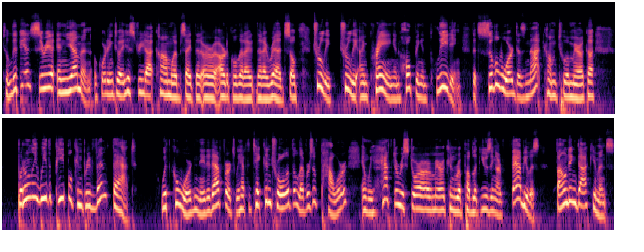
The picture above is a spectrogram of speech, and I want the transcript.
to Libya, Syria, and Yemen, according to a History.com website that or article that I that I read. So truly, truly, I'm praying and hoping and pleading that civil war does not come to America, but only we the people can prevent that with coordinated efforts. We have to take control of the levers of power, and we have to restore our American Republic using our fabulous founding documents.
